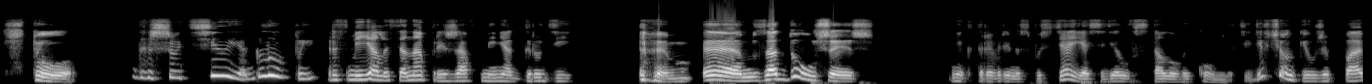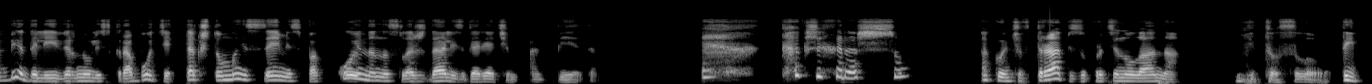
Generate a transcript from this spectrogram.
что? Да шучу я, глупый, рассмеялась она, прижав меня к груди. Эм, эм, задушишь. Некоторое время спустя я сидел в столовой комнате. Девчонки уже пообедали и вернулись к работе, так что мы с Эми спокойно наслаждались горячим обедом. «Эх, как же хорошо!» Окончив трапезу, протянула она. «Не то слово. Ты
